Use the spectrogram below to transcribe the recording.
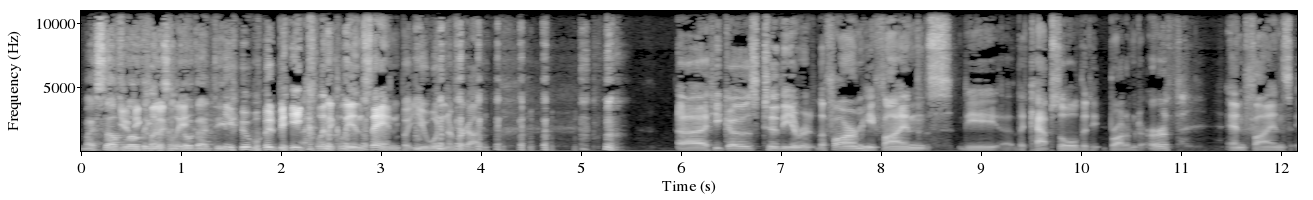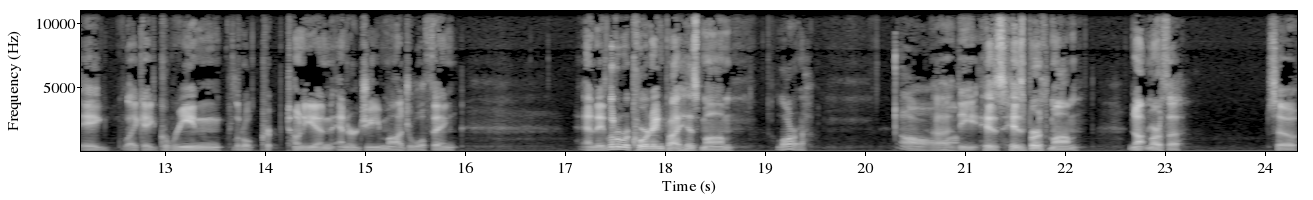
My self-loathing doesn't go that deep. You would be clinically insane, but you wouldn't have forgotten. Uh, he goes to the the farm. He finds the the capsule that he brought him to Earth, and finds a like a green little Kryptonian energy module thing, and a little recording by his mom, Laura, Oh, uh, the his his birth mom, not Martha. So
